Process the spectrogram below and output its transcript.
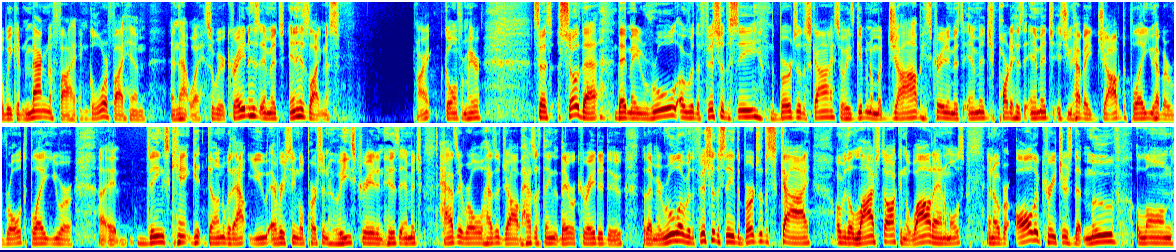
that we could magnify and glorify him in that way. So we were creating his image in his likeness. All right, going from here. Says, so that they may rule over the fish of the sea, the birds of the sky. So he's given them a job. He's created him his image. Part of his image is you have a job to play. You have a role to play. You are uh, things can't get done without you. Every single person who he's created in his image has a role, has a job, has a thing that they were created to do. So they may rule over the fish of the sea, the birds of the sky, over the livestock and the wild animals, and over all the creatures that move along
